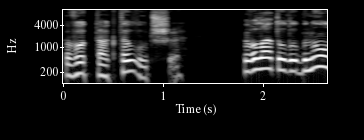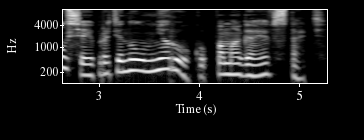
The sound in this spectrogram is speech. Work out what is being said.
Вот так-то лучше. Влад улыбнулся и протянул мне руку, помогая встать.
